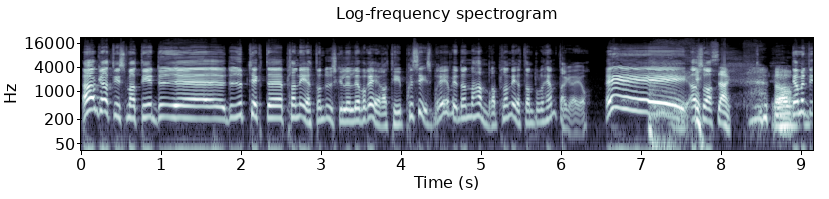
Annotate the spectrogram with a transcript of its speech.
Ja, grattis Matti! Du, eh, du upptäckte planeten du skulle leverera till precis bredvid den andra planeten där du hämtar grejer. Hej! Alltså, Exakt. Ja. ja men, det,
